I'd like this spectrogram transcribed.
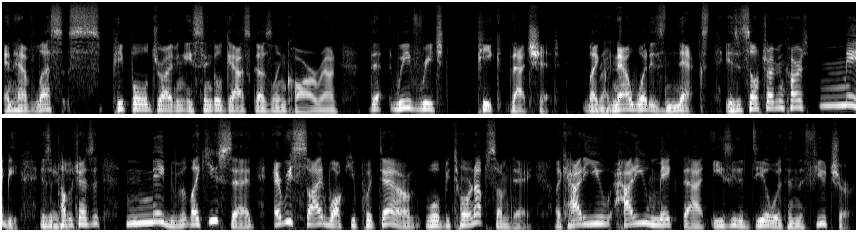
and have less people driving a single gas guzzling car around. That we've reached peak that shit. Like Right. now, what is next? Is it self-driving cars? Maybe. Is it public transit? Maybe. But like you said, every sidewalk you put down will be torn up someday. Like how do you how do you make that easy to deal with in the future?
